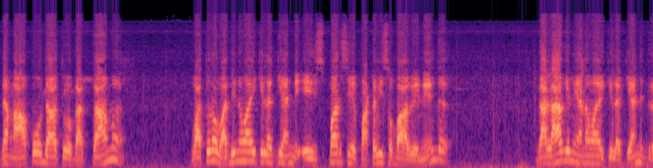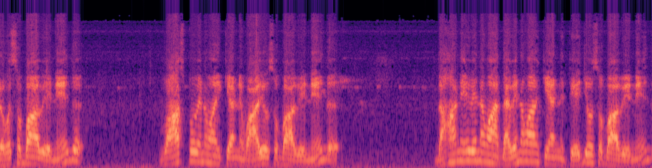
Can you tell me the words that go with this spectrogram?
දැන් ආපෝ ධාතුව ගත්තාම වතුර වදිනවයි කියලා කියන්නේ ඒ ස්පර්ශයේ පටවි ස්වභාවය නේද? ගලාගෙන යනවයි කියලා කියන්නේ ද්‍රව ස්වභාවය නේද? වාෂ්ප වෙනවයි කියන්නේ වායෝ ස්වභාවය නේද? දහණය වෙනවා, දැවෙනවා කියන්නේ තේජෝ ස්වභාවය නේද?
